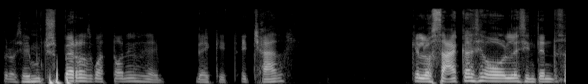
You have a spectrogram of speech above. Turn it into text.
Pero si hay muchos perros guatones, de que echados que los sacas o les intentas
